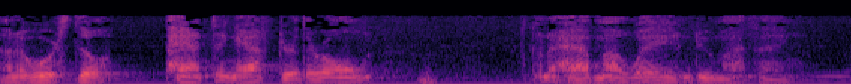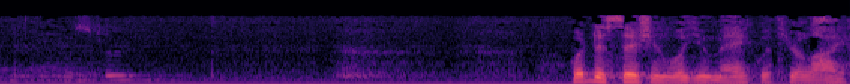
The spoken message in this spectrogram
and who are still panting after their own. Going to have my way and do my thing. What decision will you make with your life?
